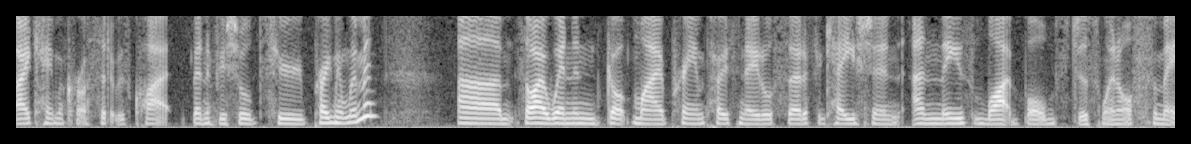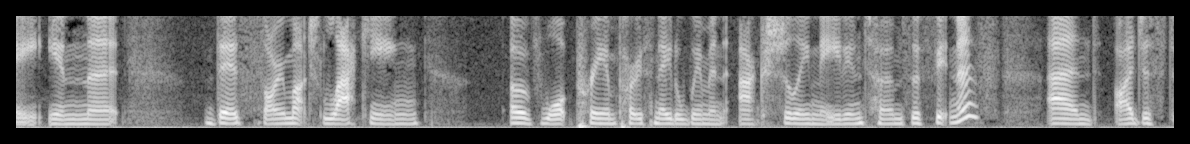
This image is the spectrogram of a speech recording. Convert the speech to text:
I came across that it was quite beneficial to pregnant women. Um, so I went and got my pre and postnatal certification, and these light bulbs just went off for me in that there's so much lacking of what pre and postnatal women actually need in terms of fitness. And I just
